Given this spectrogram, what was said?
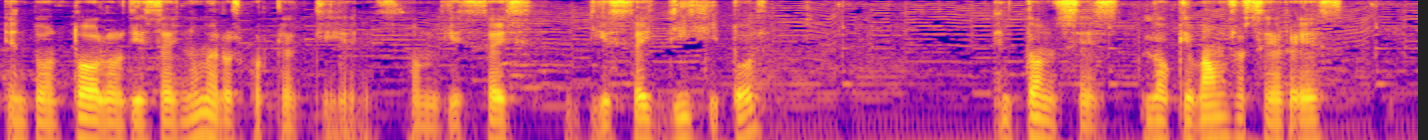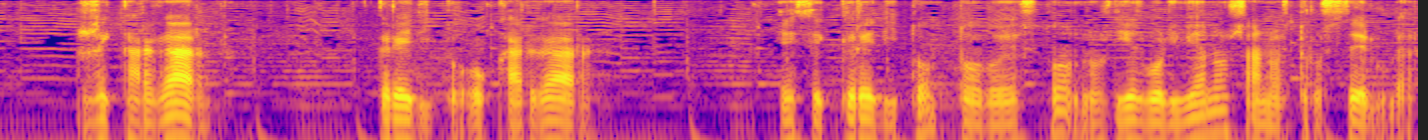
entonces todos los 16 números porque aquí son 16 16 dígitos entonces lo que vamos a hacer es recargar crédito o cargar ese crédito todo esto los 10 bolivianos a nuestro celular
